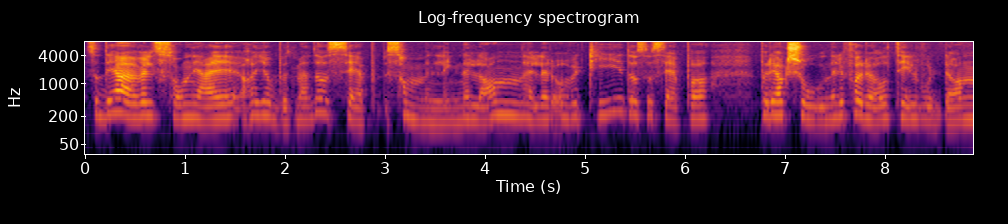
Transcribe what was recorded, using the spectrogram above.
Så det er vel sånn jeg har jobbet med det. Å se sammenligne land eller over tid, og så se på, på reaksjoner i forhold til hvordan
